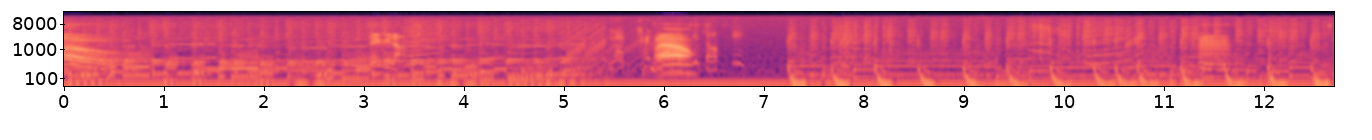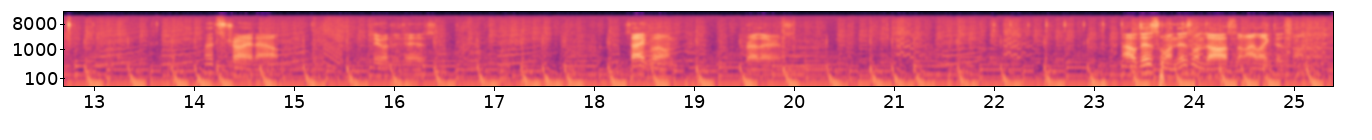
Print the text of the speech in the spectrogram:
Whoa. Maybe not. Well. Hmm. Let's try it out. See what it is. Cyclone Brothers. Oh, this one. This one's awesome. I like this one.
